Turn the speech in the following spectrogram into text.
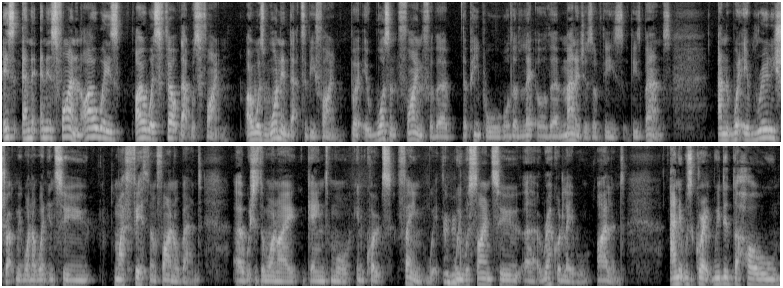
it's and and it's fine. And I always I always felt that was fine. I always wanted that to be fine, but it wasn't fine for the the people or the le- or the managers of these these bands. And when, it really struck me when I went into my fifth and final band, uh, which is the one I gained more in quotes fame with. We were signed to uh, a record label, Island, and it was great. We did the whole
